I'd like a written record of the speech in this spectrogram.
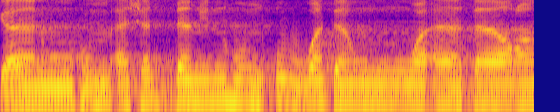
كانوا هم أشد منهم قوة وآثارا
